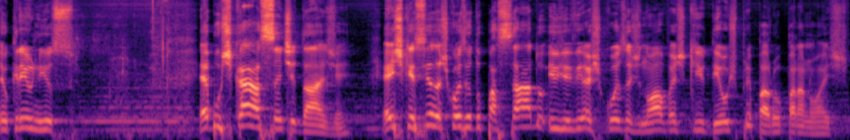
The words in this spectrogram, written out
eu creio nisso. É buscar a santidade, É esquecer as coisas do passado e viver as coisas novas que Deus preparou para nós.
